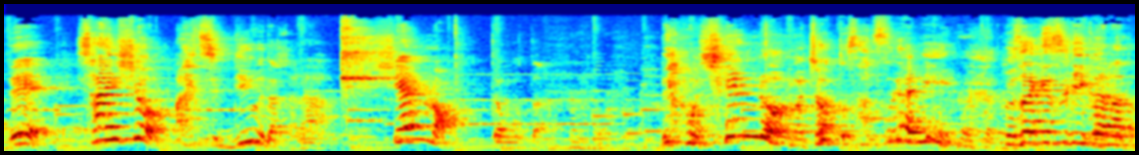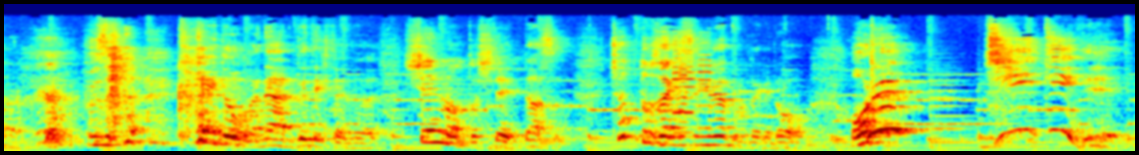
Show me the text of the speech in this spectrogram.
ウ？で最初あいつ竜だからシェンロンって思ったの。でもシェンロンはちょっとさすがにふざけすぎかなと。ふざカイドウがね出てきたけどシェンロンとして出す。ちょっとふざけすぎだと思ったけどあれ？GT で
